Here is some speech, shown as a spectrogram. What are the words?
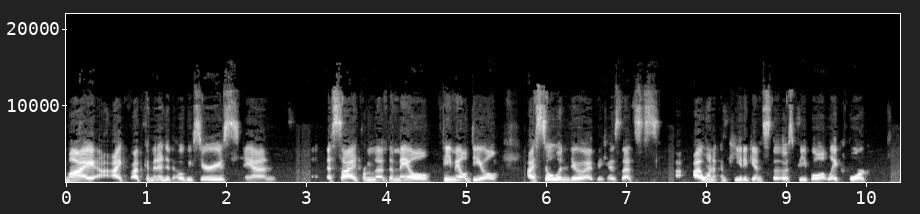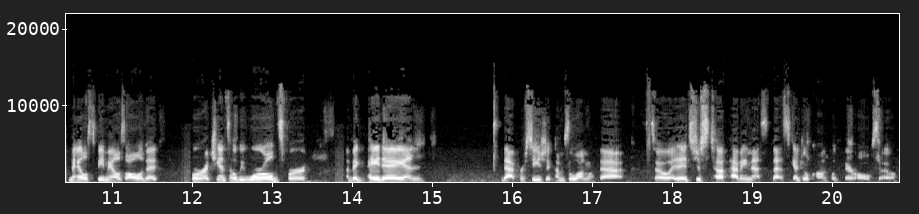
my I, I've committed to the Hobie series. And aside from the, the male female deal, I still wouldn't do it because that's I want to compete against those people at Lake Fork, males, females, all of it, for a chance to be Worlds, for a big payday, and that prestige that comes along with that. So it's just tough having that that schedule conflict there also.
